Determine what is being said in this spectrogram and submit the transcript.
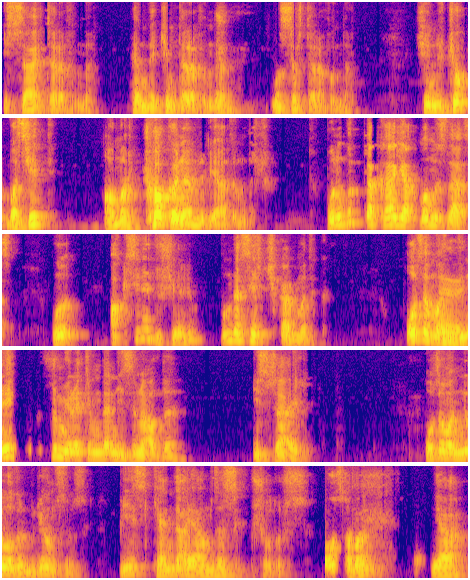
İsrail tarafından. Hem de kim tarafından? Mısır tarafından. Şimdi çok basit ama çok önemli bir adımdır. Bunu mutlaka yapmamız lazım. Bu aksine düşünelim. Bunda ses çıkarmadık. O zaman Evet. Güney Kıbrıs Rum yönetiminden izin aldı İsrail. O zaman ne olur biliyor musunuz? Biz kendi ayağımıza sıkmış oluruz. O zaman ya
